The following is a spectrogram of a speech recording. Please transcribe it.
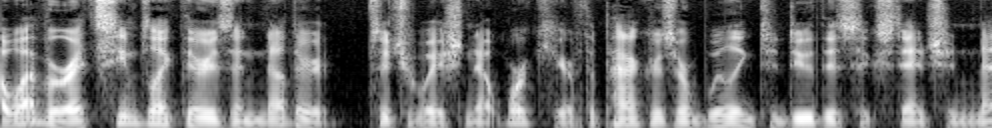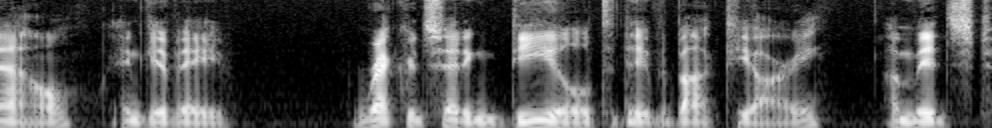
However, it seems like there is another situation at work here. If the Packers are willing to do this extension now and give a record setting deal to David Bakhtiari amidst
